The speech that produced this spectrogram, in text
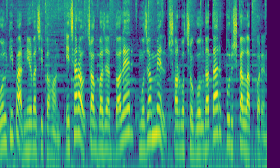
গোলকিপার নির্বাচিত হন। এছাড়াও চকবাজার দলের মোজাম্মেল সর্বোচ্চ গোলদাতার পুরস্কার লাভ করেন।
